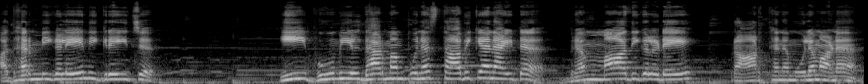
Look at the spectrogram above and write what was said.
അധർമ്മികളെ നിഗ്രഹിച്ച് ഈ ഭൂമിയിൽ ധർമ്മം പുനഃസ്ഥാപിക്കാനായിട്ട് ബ്രഹ്മാദികളുടെ പ്രാർത്ഥന മൂലമാണ്.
